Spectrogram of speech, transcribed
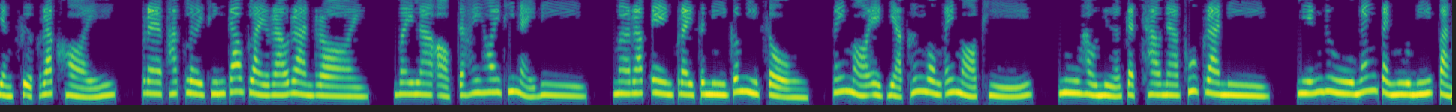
อย่างเสือกรักหอย แปรพักเลยทิ้งก้าวไกลร้าวรานรอย ใบลาออกจะให้ห้อยที่ไหนดี มารับเองไปรษณีย์ก็มีส่ง ไอ้หมอเอกอย่าเพิ่งงงไอ้หมอผี งูเห่าเหนือกัดชาวนาผู้ปราณี เลี้ยงดูแม่งแต่งูนี้ปัง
